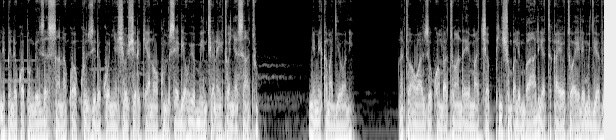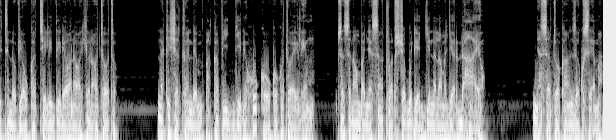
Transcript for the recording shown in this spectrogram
Nipende kuwapongeza sana kwa kuzidi kuonyesha ushirikiano wa kumsaidia huyo binti anaitwa Nyasatu. Mimi kama jioni natoa wazo kwamba tuandae machapisho mbalimbali yatakayotoa elimu juu ya vitendo vya ukatili dhidi ya wanawake na watoto, na kisha twende mpaka vijijini huko huko kutoa elimu. Sasa naomba Nyasatu atuchagulie jina la majarida hayo. Nyasatu akaanza kusema,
